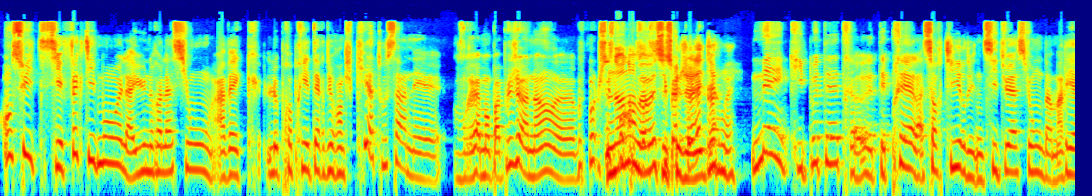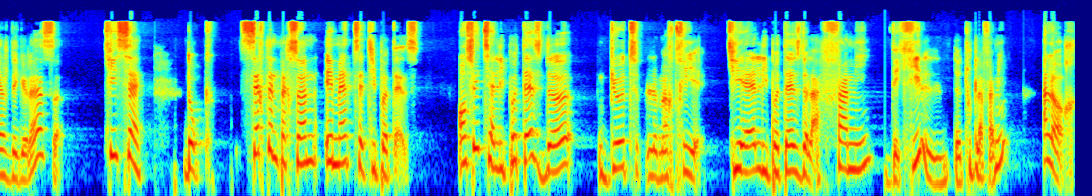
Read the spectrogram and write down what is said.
Ensuite, si effectivement elle a eu une relation avec le propriétaire du ranch, qui à tout ça n'est vraiment pas plus jeune, hein, euh, je Non, non, bah ouais, c'est ce que j'allais dire, ouais. mais qui peut-être euh, était prêt à la sortir d'une situation d'un mariage dégueulasse, qui sait? Donc, certaines personnes émettent cette hypothèse. Ensuite, il y a l'hypothèse de Goethe le meurtrier, qui est l'hypothèse de la famille des Hill, de toute la famille. Alors,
